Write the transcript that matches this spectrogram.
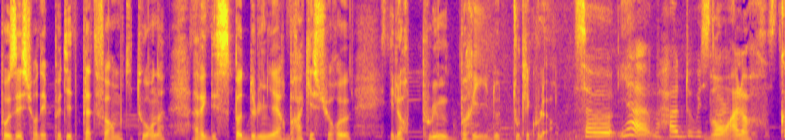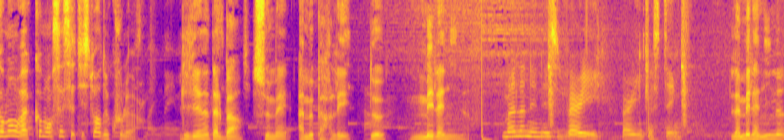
posés sur des petites plateformes qui tournent avec des spots de lumière braqués sur eux et leurs plumes brillent de toutes les couleurs. Bon, alors, comment on va commencer cette histoire de couleurs? Liliana Dalba se met à me parler de mélanine. La mélanine,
